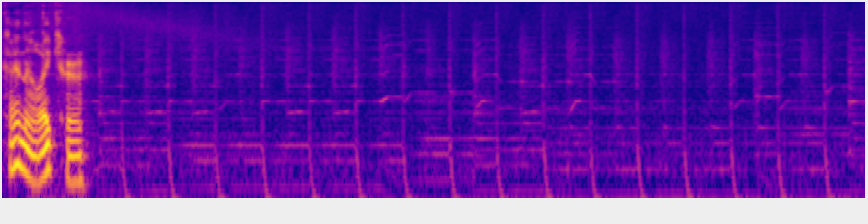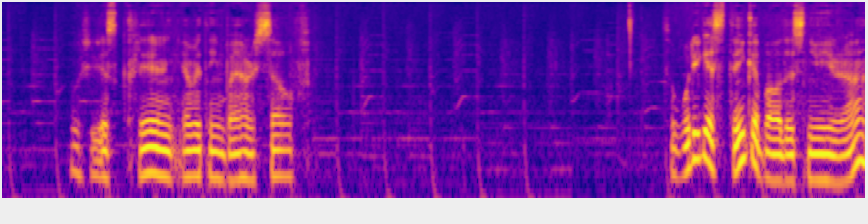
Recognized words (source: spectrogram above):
Kinda like her. Oh, she's just clearing everything by herself. So what do you guys think about this new year, huh?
